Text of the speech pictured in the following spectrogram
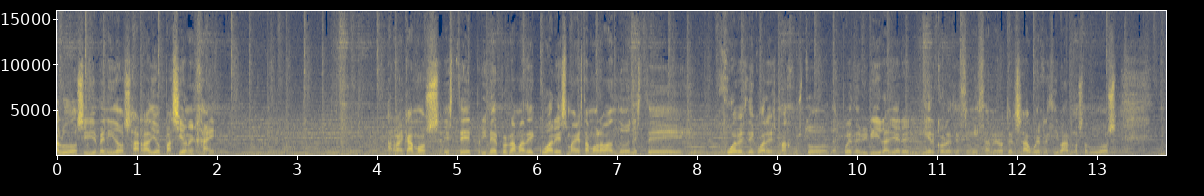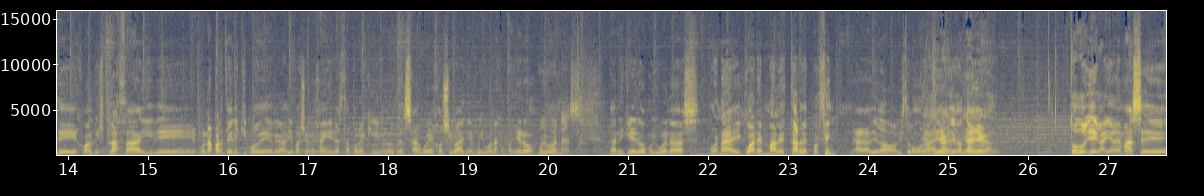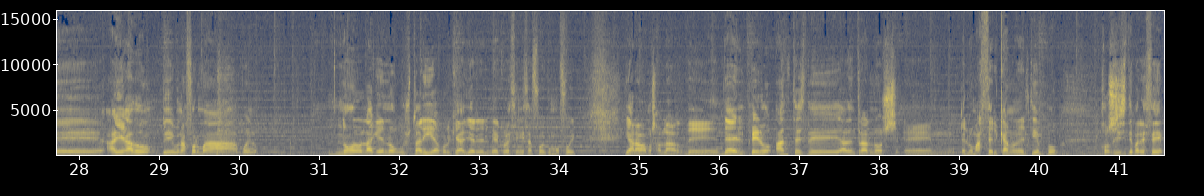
Saludos y bienvenidos a Radio Pasión en Jaén. Arrancamos este primer programa de Cuaresma que estamos grabando en este jueves de Cuaresma, justo después de vivir ayer el miércoles de ceniza en el Hotel Sauer. Reciban los saludos de Juan Luis Plaza y de buena parte del equipo de Radio Pasión en Jaén que ya está por aquí en el Hotel Sauer. José Ibáñez, muy buenas, compañero. Muy buenas. Dani Quero, muy buenas. Buenas y cuaresmales tardes, por fin. Ya, ha llegado, ¿ha visto cómo Ya al final llega, llega ya ha llegado. Todo llega y además eh, ha llegado de una forma, bueno, no la que nos gustaría, porque ayer el miércoles ceniza fue como fue, y ahora vamos a hablar de, él, pero antes de adentrarnos en, en lo más cercano en el tiempo, José, si te parece,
